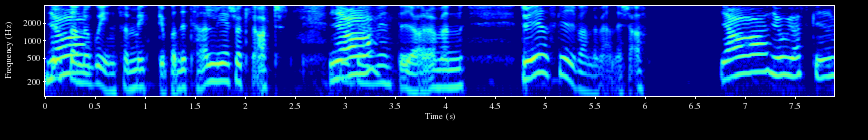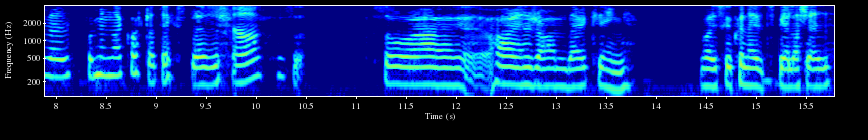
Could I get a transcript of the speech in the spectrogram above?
Utan Ja, att gå in för mycket på detaljer såklart. Det ja, behöver vi inte göra men du är en skrivande människa. ja, jo, jag skriver på mina korta texter Ja, så, så eh, har en ram där kring vad det skulle kunna utspela sig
